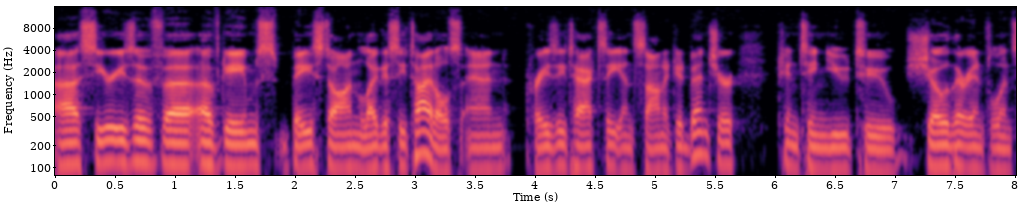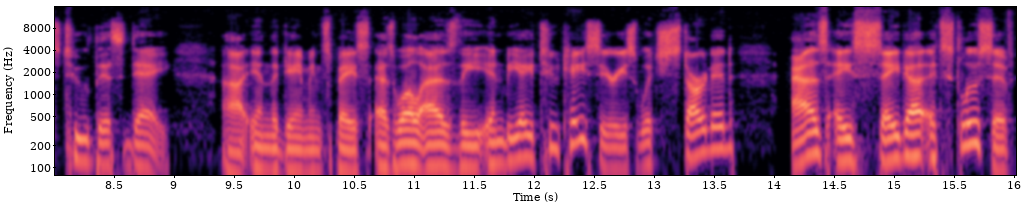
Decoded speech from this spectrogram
uh, series of uh, of games based on legacy titles, and Crazy Taxi and Sonic Adventure continue to show their influence to this day uh, in the gaming space, as well as the NBA 2K series, which started as a Sega exclusive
